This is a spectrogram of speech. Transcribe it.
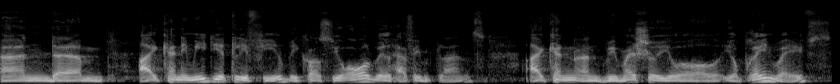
and um, I can immediately feel, because you all will have implants, I can, and we measure your, your brain waves,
